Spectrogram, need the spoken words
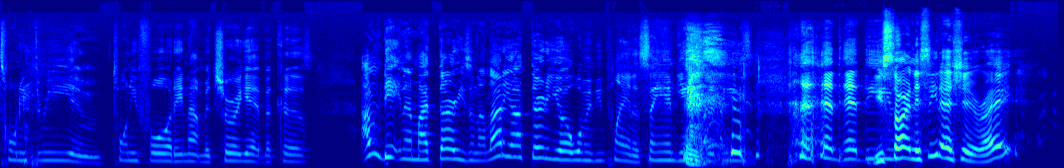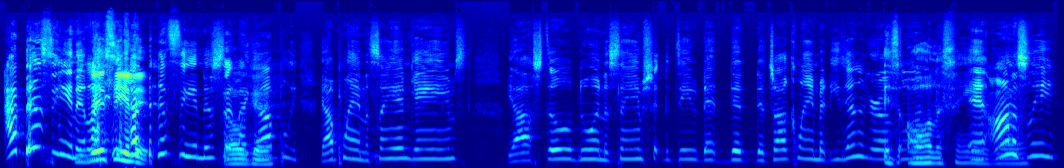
23 and 24 they not mature yet because I'm dating in my 30s and a lot of y'all 30 year old women be playing the same game that these. that these You starting to see that shit, right? I've been seeing it. Like, been seeing I've it? been seeing this shit. Like Okay. y'all, play, y'all playing the same games. Y'all still doing the same shit that they, that, that that y'all claim that these younger girls. It's doing. all the same, And bro. honestly,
